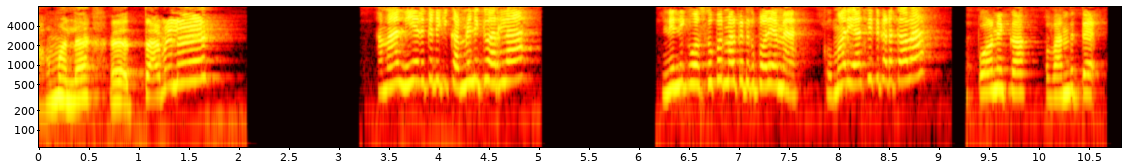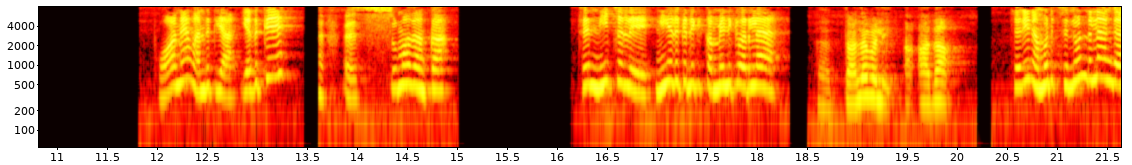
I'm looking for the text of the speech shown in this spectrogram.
ஆமால தமிழே! அம்மா நீ எதுக்கு இன்னைக்கு கம்பெனிக்கு வரல? இன்னைக்கு ஒரு சூப்பர் மார்க்கெட்டுக்கு போயாமே. குமார் ஏசிட்டு கிடக்காவ? போனேக்கா வந்துட்டேன். போனே வந்துட்டியா? எதுக்கு? சும்மாதான்க்கா. சரி நீ சொல்லு நீ எதுக்கு இன்னைக்கு கம்பெனிக்கு வரல? தலைவலி அதான். சரி நம்மட்டு சின்னொண்டுல அங்க.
